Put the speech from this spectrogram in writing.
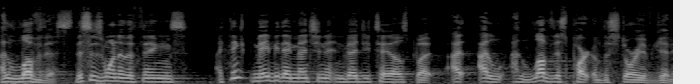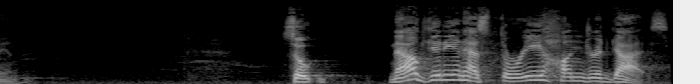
I love this. This is one of the things I think maybe they mention it in Veggie Tales, but I, I, I love this part of the story of Gideon. So now Gideon has 300 guys,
